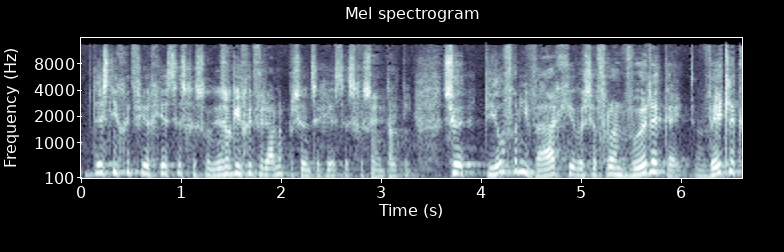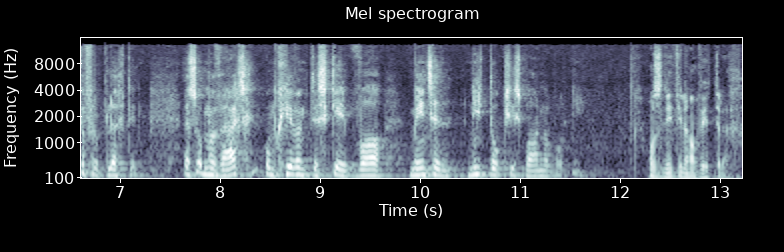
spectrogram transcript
dis nie goed vir jou geestesgesondheid. Dis ook nie goed vir die ander persoon se geestesgesondheid nie. So deel van die werkgewer se verantwoordelikheid, wetlike verpligting, is om 'n werksomgewing te skep waar mense nie toksies behandel word nie. Ons net hier na weer terug.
